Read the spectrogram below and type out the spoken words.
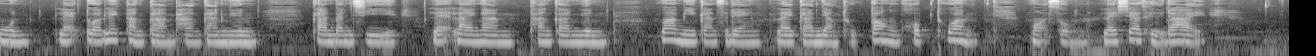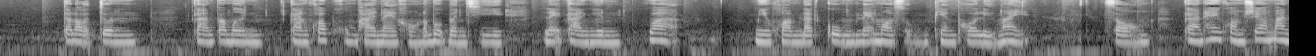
มูล และตัวเลขต่างๆ ทางการเงิน การบัญชี และรายงานทางการเงิน ว่ามีการแสดงรายการอย่างถูกต้องครบถ้วน เหมาะสมและเชื่อถือได้ ตลอดจนการประเมินการควบคุมภายในของระบบบัญชี และการเงินว่ามีความรัดกุมและเหมาะสมเพียงพอหรือไม่ 2. การให้ความเชื่อมั่น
